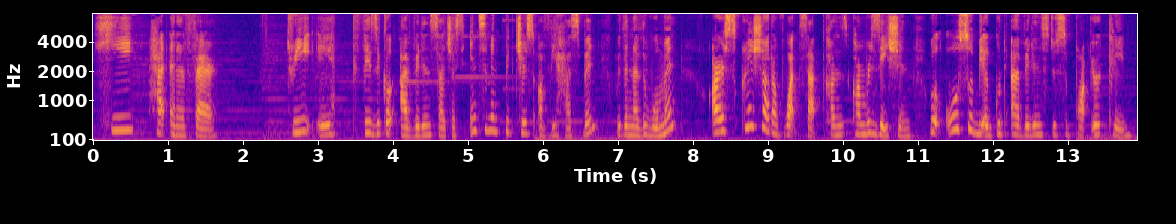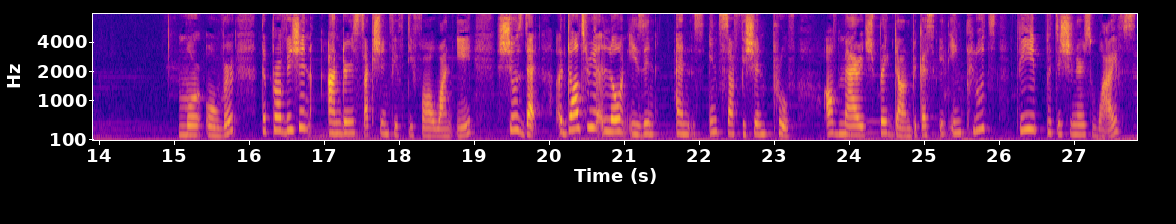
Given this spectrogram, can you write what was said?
he had an affair. 3a physical evidence such as intimate pictures of the husband with another woman or a screenshot of WhatsApp con- conversation will also be a good evidence to support your claim. Moreover, the provision under Section 54 1A shows that adultery alone isn't an insufficient proof of marriage breakdown because it includes the petitioner's wife's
